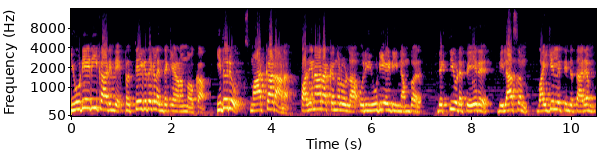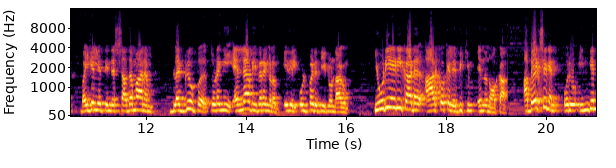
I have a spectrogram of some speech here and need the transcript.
യു ഡി ഐ ഡി കാർഡിന്റെ പ്രത്യേകതകൾ എന്തൊക്കെയാണെന്ന് നോക്കാം. ഇതൊരു സ്മാർട്ട് കാർഡാണ്. പതിനാറ് അക്കങ്ങളുള്ള ഒരു U D I D number വ്യക്തിയുടെ പേര് വിലാസം വൈകല്യത്തിന്റെ തരം വൈകല്യത്തിന്റെ ശതമാനം ബ്ലഡ് ഗ്രൂപ്പ് തുടങ്ങി എല്ലാ വിവരങ്ങളും ഇതിൽ ഉൾപ്പെടുത്തിയിട്ടുണ്ടാകും. U D I D card ആർക്കൊക്കെ ലഭിക്കും എന്ന് നോക്കാം. അപേക്ഷകൻ ഒരു ഇന്ത്യൻ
